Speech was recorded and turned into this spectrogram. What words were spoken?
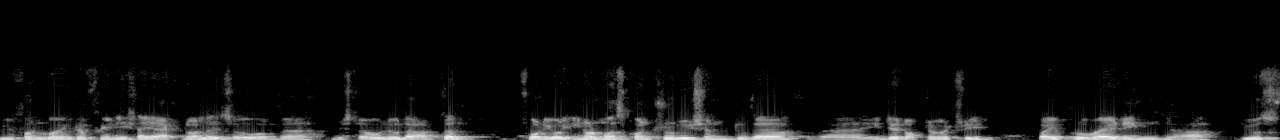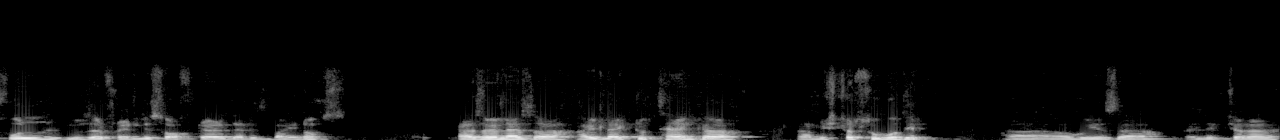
before going to finish, I acknowledge Mr. Oliullah Abdal for your enormous contribution to the Indian optometry by providing useful user-friendly software that is Binocs. As well as uh, I'd like to thank uh, uh, Mr. Subhadeep, who is a lecturer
